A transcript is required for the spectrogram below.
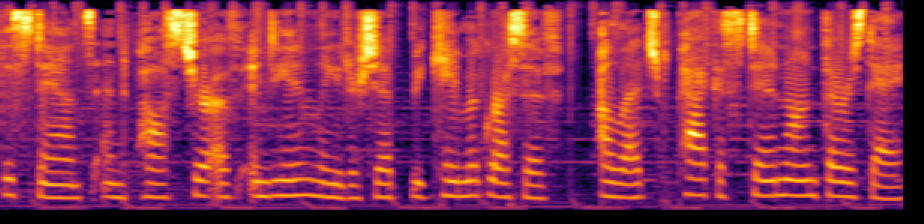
the stance and posture of Indian leadership became aggressive, alleged Pakistan on Thursday.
